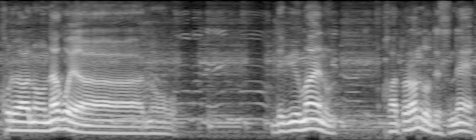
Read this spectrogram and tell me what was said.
これはあの名古屋のデビュー前のハートランドですね、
